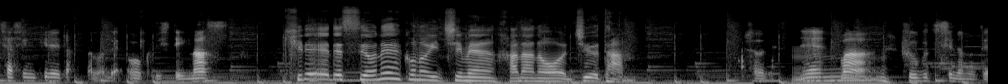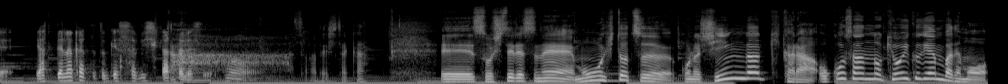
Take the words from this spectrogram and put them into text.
写真綺麗だったのでお送りしています。綺麗ですよね、この一面、花の絨毯。そうですね。まあ風物詩なのでやってなかった時は寂しかったです。もうそうでしたか。えー、そしてですねもう一つこの新学期からお子さんの教育現場でも、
